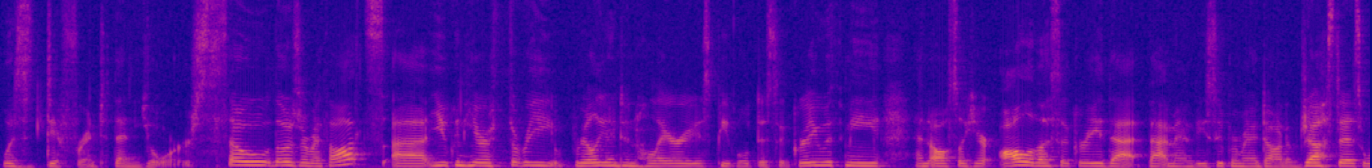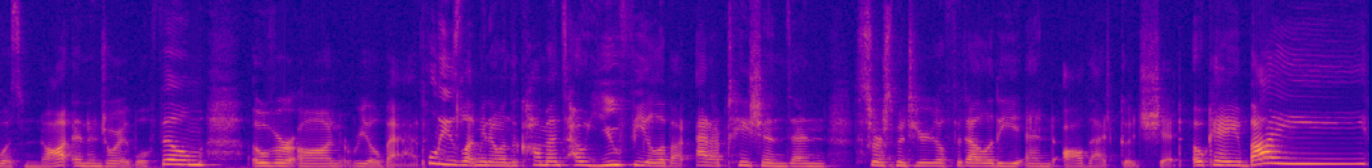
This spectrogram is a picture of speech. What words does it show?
was different than yours. So those are my thoughts. Uh, you can hear three brilliant and hilarious people disagree with me, and also hear all of us agree that Batman v Superman Dawn of Justice was not an enjoyable over on Real Bad. Please let me know in the comments how you feel about adaptations and source material fidelity and all that good shit. Okay, bye!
